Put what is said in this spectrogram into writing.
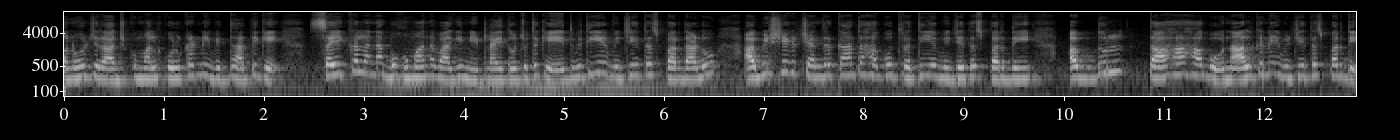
ಮನೋಜ್ ರಾಜ್ಕುಮಾರ್ ಕುಲಕರ್ಣಿ ವಿದ್ಯಾರ್ಥಿಗೆ ಸೈಕಲ್ ಅನ್ನು ಬಹುಮಾನವಾಗಿ ನೀಡಲಾಯಿತು. ಜೊತೆಗೆ ದ್ವಿತೀಯ ವಿಜೇತ ಸ್ಪರ್ಧಾಳು ಅಭಿಷೇಕ್ ಚಂದ್ರಕಾಂತ್ ಹಾಗೂ ತೃತೀಯ ವಿಜೇತ ಸ್ಪರ್ಧಿ ಅಬ್ದುಲ್ ತಾಹಾ ಹಾಗೂ ನಾಲ್ಕನೇ ವಿಜೇತ ಸ್ಪರ್ಧಿ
